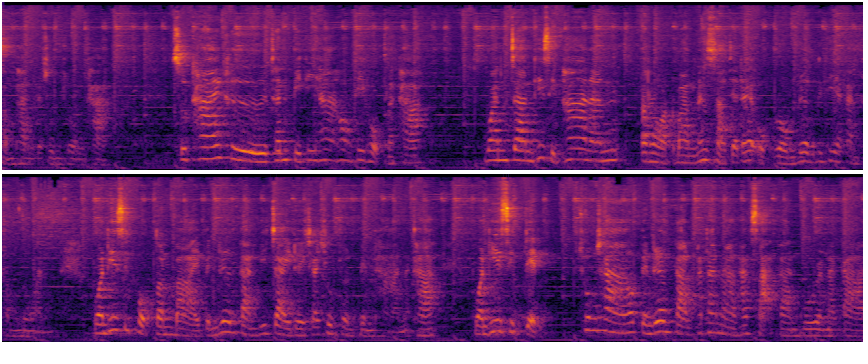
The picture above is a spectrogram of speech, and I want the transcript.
สัมพันธ์กับชุมชนค่ะ สุดท้ายคือชั้นปีที่ 5 ห้องที่ 6 นะคะ วันจันทร์ที่ 15 นั้นตลอดวันนักศึกษาจะได้อบรมเรื่องวิทยาการคำนวณ วันที่ 16 ตอนบ่ายเป็นเรื่องการวิจัยโดยใช้ชุมชนเป็นฐานนะคะ วันที่ 17ช่วงเช้าเป็นเรื่องการพัฒนาทักษะการบูรณาการ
